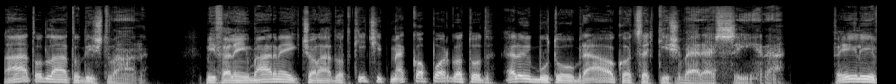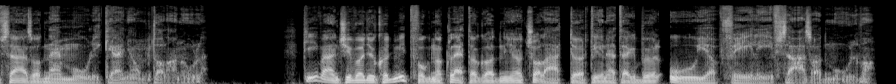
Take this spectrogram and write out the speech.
Látod, látod István, mifelénk bármelyik családot kicsit megkapargatod, előbb-utóbb ráakadsz egy kis veres színre. Fél évszázad nem múlik el nyomtalanul. Kíváncsi vagyok, hogy mit fognak letagadni a családtörténetekből újabb fél évszázad múlva.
